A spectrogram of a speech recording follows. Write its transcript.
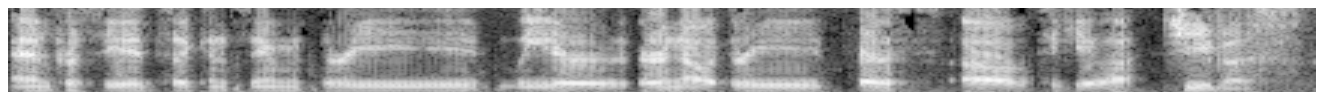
and proceeded to consume three liters or no three fifths of tequila. Jeebus.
